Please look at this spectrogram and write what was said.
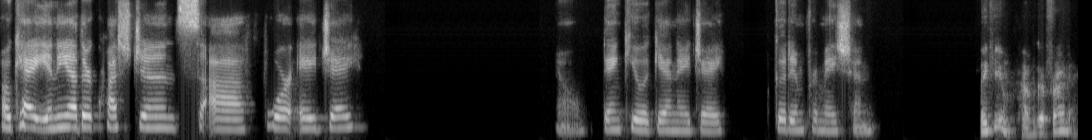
Okay, any other questions uh for AJ? No, thank you again, AJ. Good information. Thank you. Have a good Friday.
